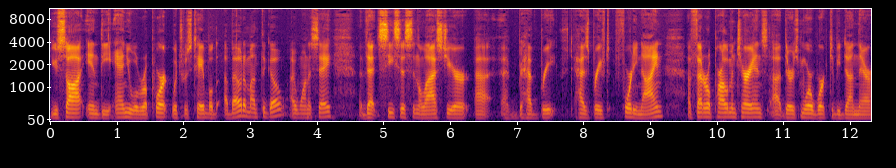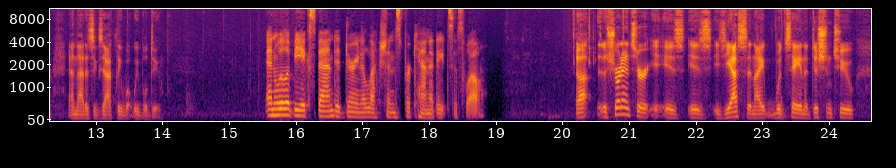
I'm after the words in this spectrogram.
You saw in the annual report, which was tabled about a month ago, I want to say, that CSIS in the last year uh, have briefed, has briefed 49 of federal parliamentarians. Uh, there's more work to be done there, and that is exactly what we will do. And will it be expanded during elections for candidates as well? Uh, the short answer is is is yes, and I would say in addition to uh,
